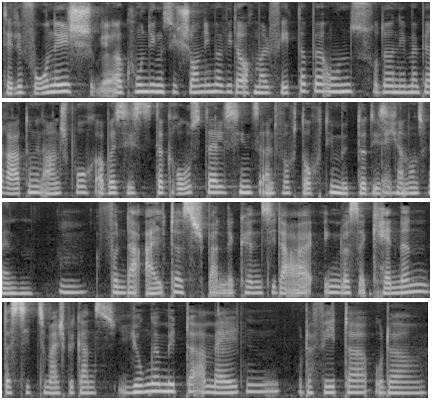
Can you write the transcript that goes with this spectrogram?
Telefonisch erkundigen sich schon immer wieder auch mal Väter bei uns oder nehmen Beratung in Anspruch, aber es ist der Großteil sind es einfach doch die Mütter, die sich an uns wenden. Von der Altersspanne können Sie da irgendwas erkennen, dass Sie zum Beispiel ganz junge Mütter ermelden oder Väter oder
